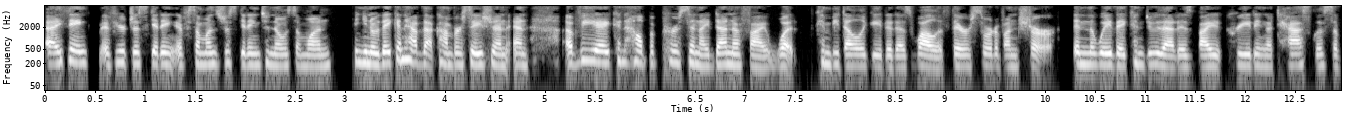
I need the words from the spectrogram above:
I think if you're just getting, if someone's just getting to know someone, you know, they can have that conversation and a VA can help a person identify what can be delegated as well if they're sort of unsure. And the way they can do that is by creating a task list of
